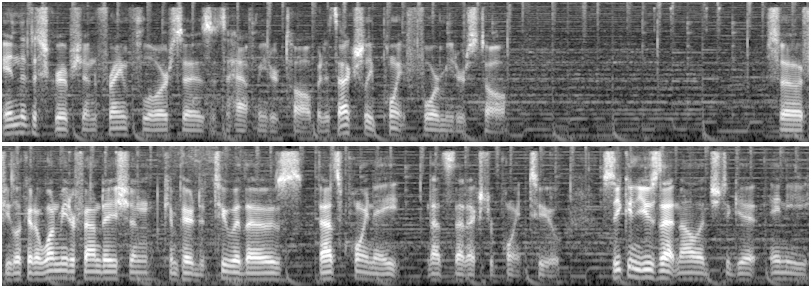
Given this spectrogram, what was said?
in the description, frame floor says it's a half meter tall, but it's actually 0.4 meters tall. So if you look at a one meter foundation compared to two of those, that's 0.8, that's that extra 0.2. So you can use that knowledge to get any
